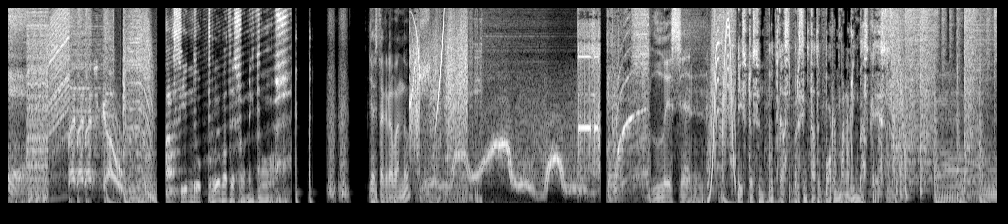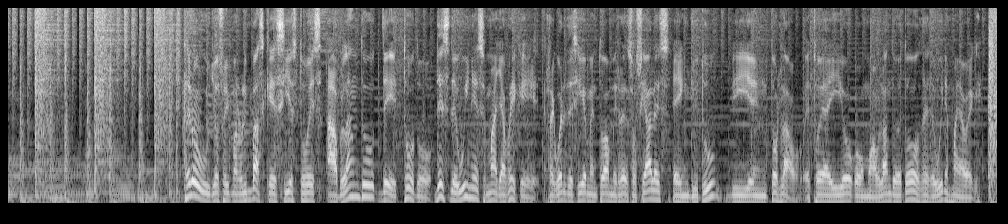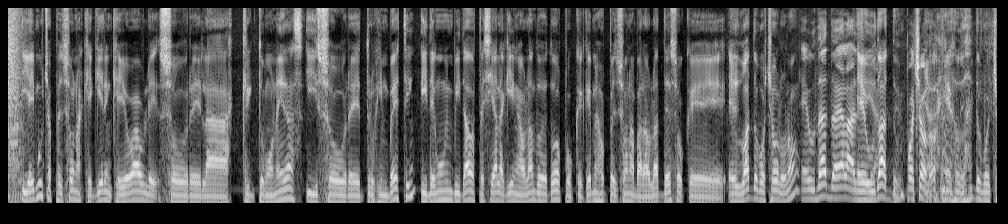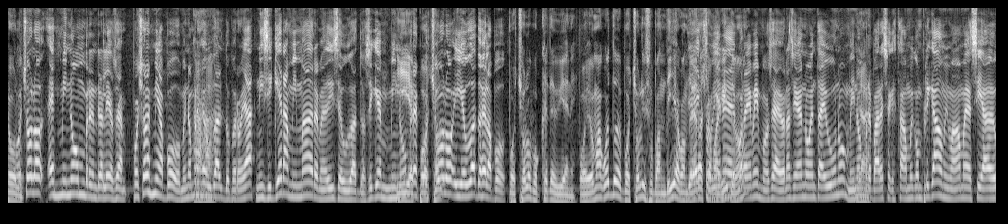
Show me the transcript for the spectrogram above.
Vázquez. Haciendo prueba de sonidos. ¿Ya está grabando? Listen. Esto es un podcast presentado por Manolín Vázquez. Hello, yo soy Manolín Vázquez y esto es Hablando de Todo desde Wines Mayabeque. Recuerde, sígueme en todas mis redes sociales, en YouTube y en todos lados. Estoy ahí yo como Hablando de Todo desde Wines Mayabeque. Y hay muchas personas que quieren que yo hable sobre las criptomonedas y sobre True Investing. Y tengo un invitado especial aquí en Hablando de Todo, porque qué mejor persona para hablar de eso que Eduardo Pocholo, ¿no? Eudardo de la Eudardo. Pocholo. Ya, Eduardo Pocholo. Pocholo es mi nombre en realidad. O sea, Pocholo es mi apodo. Mi nombre Ajá. es Eudardo, pero ya ni siquiera mi madre me dice Eudardo. Así que mi nombre es Pocholo, Pocholo- y Eudardo es el apodo. Pocholo, ¿por qué te viene? Pues yo me acuerdo de Pocholo y su pandilla cuando de era hecho, viene chamaquito, por ¿no? ahí mismo. O sea, yo nací en el 91. Mi nombre Ya. parece que estaba muy complicado. Mi mamá me decía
